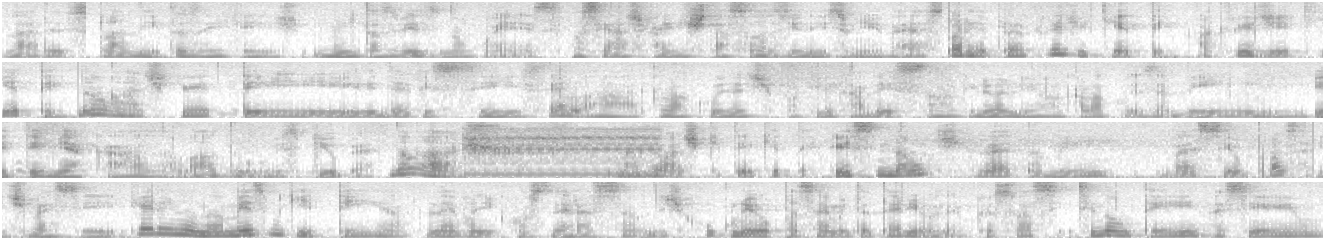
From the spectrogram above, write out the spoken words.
vários planetas aí que a gente muitas vezes não conhece. Você acha que a gente está sozinho nesse universo? Por exemplo, eu acredito em ET. Acredito em ET. Não acho que o ET ele deve ser, sei lá, aquela coisa tipo aquele cabeção, aquele olhão, aquela coisa bem ET Minha Casa lá do Spielberg. Não acho. Mas eu acho que tem que ter. Porque se não tiver também, vai ser um processo. A gente vai ser, querendo ou não, mesmo que tenha, levando em consideração, deixa eu concluir o passamento anterior, né? Porque eu sou assim. Se não ter, vai ser, um,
